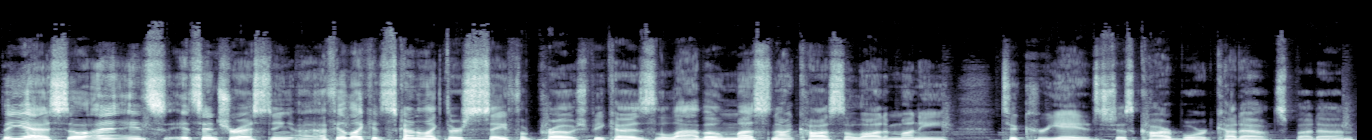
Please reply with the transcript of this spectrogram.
But yeah, so it's it's interesting. I feel like it's kind of like their safe approach because the Labo must not cost a lot of money to create. It's just cardboard cutouts. But um,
